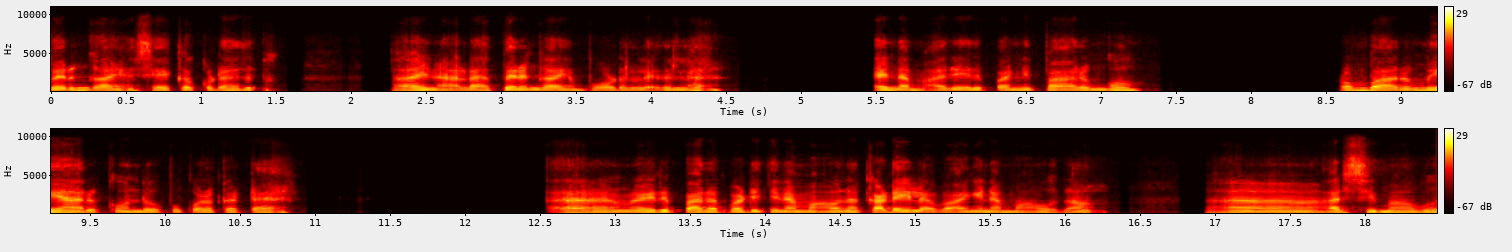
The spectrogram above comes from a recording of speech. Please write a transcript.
பெருங்காயம் சேர்க்கக்கூடாது. அதனால பெருங்காயம் போடலை இதில். இந்த மாதிரி இது பண்ணி பாருங்க. ரொம்ப அருமையாக இருக்கும் இந்த உப்பு கொழக்கட்டை. இது பதப்படுத்தின மாவு தான். கடையில் வாங்கின மாவு தான். அரிசி மாவு.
